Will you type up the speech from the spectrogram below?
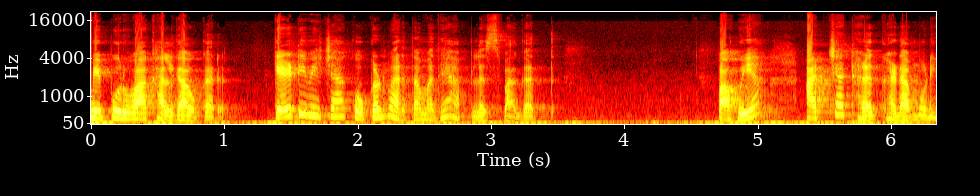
मी पूर्वा खालगावकर. के टी व्हीच्या कोकण वार्तामध्ये आपलं स्वागत. पाहूया आजच्या ठळक घडामोडी.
